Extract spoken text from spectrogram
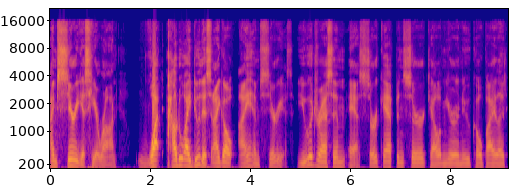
I'm serious here, Ron. What, how do I do this? And I go, I am serious. You address him as Sir, Captain, Sir. Tell him you're a new co pilot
